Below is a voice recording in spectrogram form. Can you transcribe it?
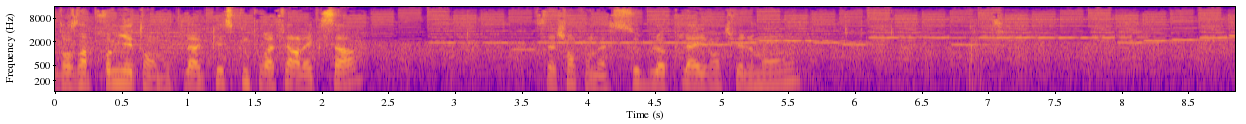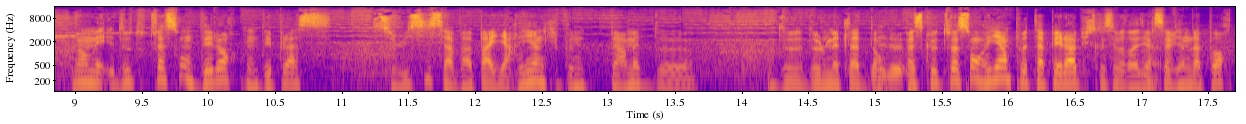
dans un premier temps. Donc là qu'est-ce qu'on pourrait faire avec ça Sachant qu'on a ce bloc là éventuellement. Non, mais de toute façon, dès lors qu'on déplace celui-ci, ça va pas. Il y a rien qui peut nous permettre de, de, de le mettre là-dedans. Le- Parce que de toute façon, rien peut taper là, puisque ça voudrait dire que ça vient de la porte.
